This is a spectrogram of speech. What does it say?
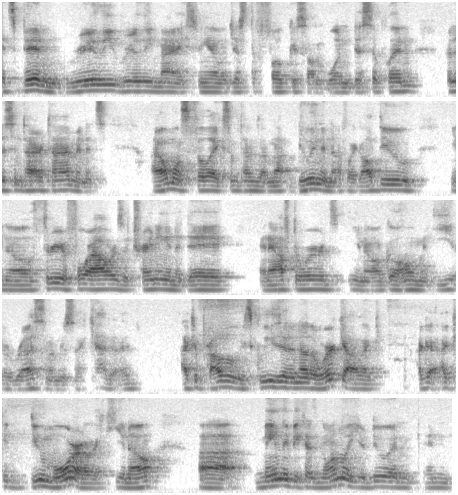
it's been really really nice being able just to focus on one discipline for this entire time and it's i almost feel like sometimes i'm not doing enough like i'll do you know three or four hours of training in a day and afterwards you know i'll go home and eat or rest and i'm just like god i, I could probably squeeze in another workout like i, got, I could do more like you know uh, mainly because normally you're doing in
